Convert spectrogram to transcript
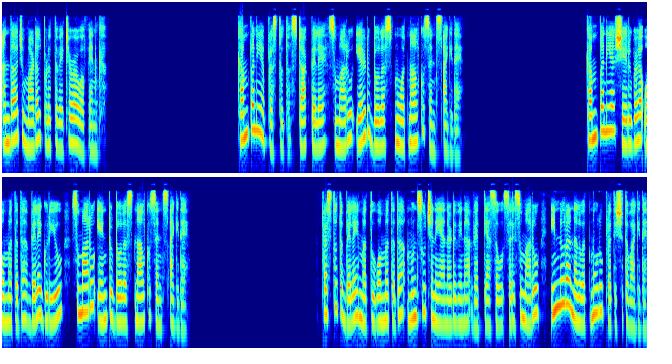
ಅಂದಾಜು ಮಾಡಲ್ಪಡುತ್ತವೆ ಟೆರೋ ಆಫ್ ಎನ್ಕ್ ಕಂಪನಿಯ ಪ್ರಸ್ತುತ ಸ್ಟಾಕ್ ಬೆಲೆ ಸುಮಾರು ಎರಡು ಡಾಲರ್ಸ್ ಮೂವತ್ನಾಲ್ಕು ಸೆಂಟ್ಸ್ ಆಗಿದೆ. ಕಂಪನಿಯ ಷೇರುಗಳ ಒಮ್ಮತದ ಬೆಲೆ ಗುರಿಯು ಸುಮಾರು ಎಂಟು ಡಾಲರ್ಸ್ ನಾಲ್ಕು ಸೆಂಟ್ಸ್ ಆಗಿದೆ. ಪ್ರಸ್ತುತ ಬೆಲೆ ಮತ್ತು ಒಮ್ಮತದ ಮುನ್ಸೂಚನೆಯ ನಡುವಿನ ವ್ಯತ್ಯಾಸವು ಸರಿಸುಮಾರು ಇನ್ನೂರ ನಲವತ್ಮೂರು ಪ್ರತಿಶತವಾಗಿದೆ.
